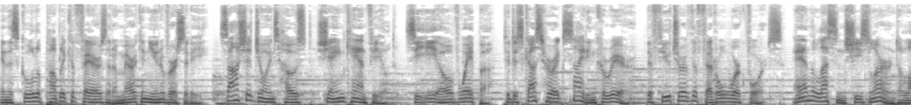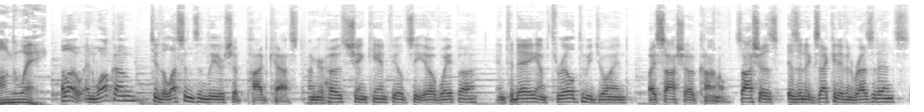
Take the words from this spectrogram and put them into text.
in the School of Public Affairs at American University. Sasha joins host Shane Canfield, CEO of WEPA, to discuss her exciting career, the future of the federal workforce, and the lessons she's learned along the way. Hello, and welcome to the Lessons in Leadership podcast. I'm your host, Shane Canfield, CEO of WEPA, and today I'm thrilled to be joined by Sasha O'Connell. Sasha is, is an executive in residence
